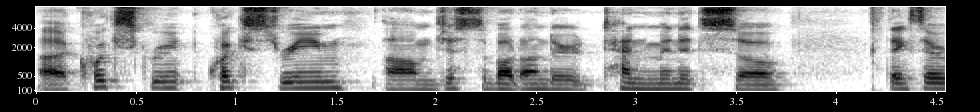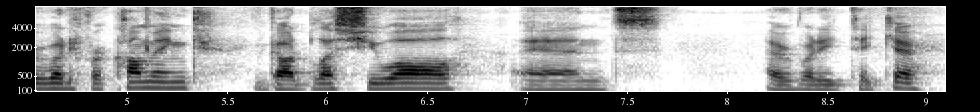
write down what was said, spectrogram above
uh, quick screen, quick stream, um, just about under 10 minutes. So thanks everybody for coming. God bless you all, and everybody take care.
